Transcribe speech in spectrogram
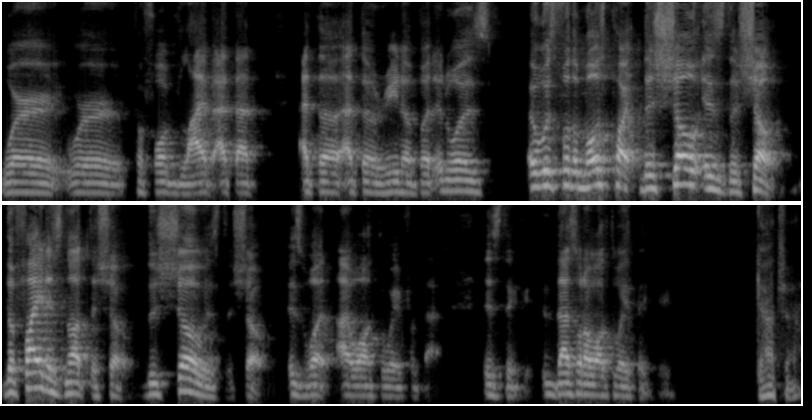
were were performed live at that at the at the arena. But it was it was for the most part the show is the show. The fight is not the show. The show is the show. Is what I walked away from that. Is thinking. That's what I walked away thinking. Gotcha.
